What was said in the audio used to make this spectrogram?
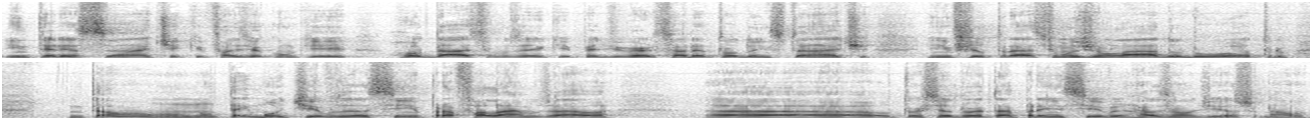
interessante que fazia com que rodássemos a equipe adversária a todo instante, infiltrássemos de um lado, do outro. Então, não tem motivos assim para falarmos. Ah, ah, o torcedor está apreensivo em razão disso. Não,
